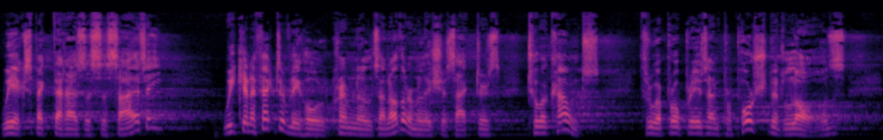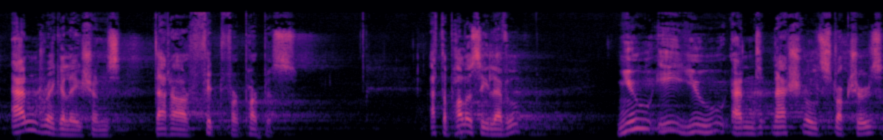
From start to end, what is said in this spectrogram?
We expect that as a society, we can effectively hold criminals and other malicious actors to account through appropriate and proportionate laws and regulations that are fit for purpose. At the policy level, new EU and national structures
